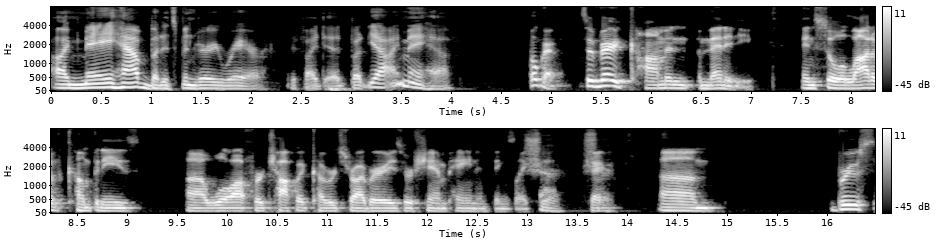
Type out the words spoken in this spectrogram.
i may have but it's been very rare if i did but yeah i may have Okay. It's a very common amenity. And so a lot of companies uh, will offer chocolate covered strawberries or champagne and things like sure, that. Okay. Sure. Um, Bruce,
